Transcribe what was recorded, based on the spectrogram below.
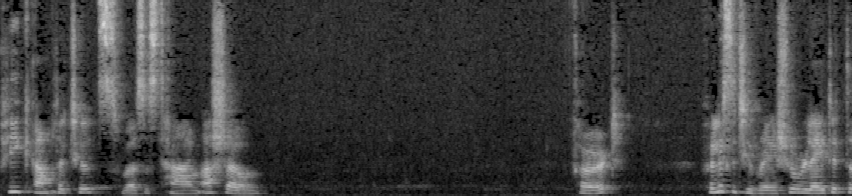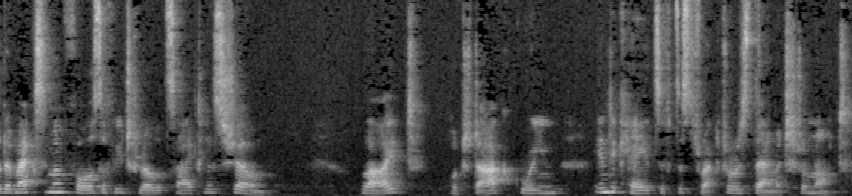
peak amplitudes versus time are shown. Third, Felicity ratio related to the maximum force of each load cycle is shown. Light or dark green indicates if the structure is damaged or not.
